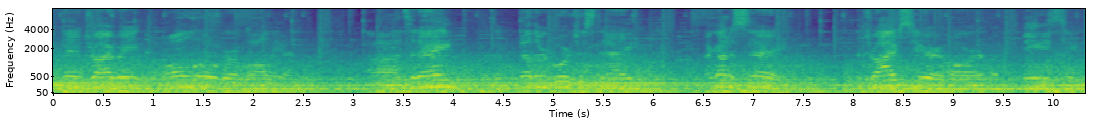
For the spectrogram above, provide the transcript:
Have been driving all over Hualien. Uh, today is another gorgeous day. I gotta say, the drives here are amazing.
